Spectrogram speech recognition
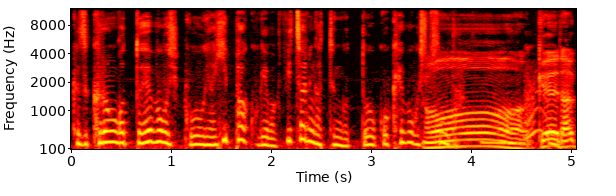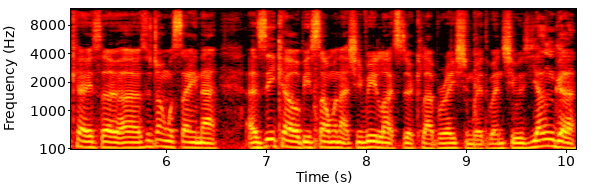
그래서 그런 것도 해보고 싶고 그냥 힙합 곡에 막 피처링 같은 것도 꼭 해보고 싶습니다. Oh, good. Okay, so uh, so John was saying that uh, Zika will be someone that she really likes to do a collaboration with. When she was younger,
